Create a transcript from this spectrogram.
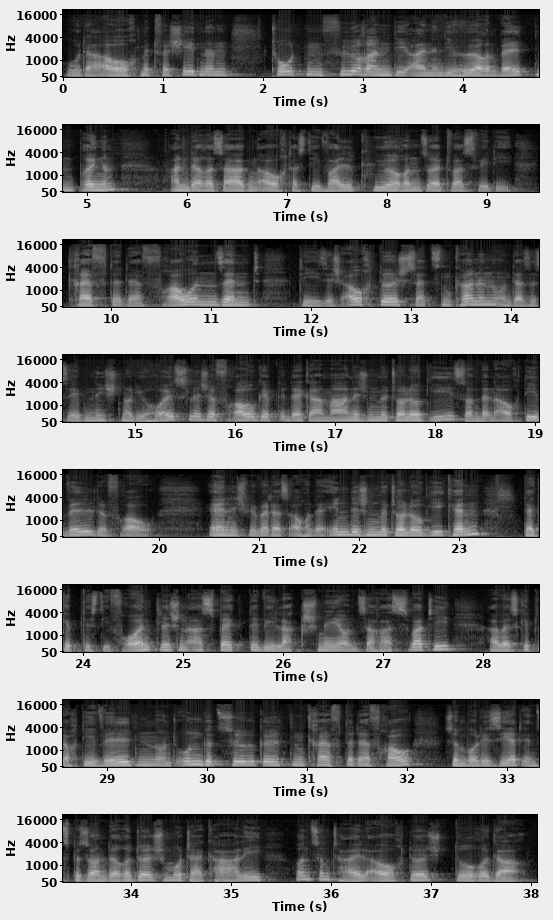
oder auch mit verschiedenen toten Führern, die einen in die höheren Welten bringen. Andere sagen auch, dass die Walküren so etwas wie die Kräfte der Frauen sind, die sich auch durchsetzen können und dass es eben nicht nur die häusliche Frau gibt in der germanischen Mythologie, sondern auch die wilde Frau. Ähnlich wie wir das auch in der indischen Mythologie kennen, da gibt es die freundlichen Aspekte wie Lakshmi und Saraswati, aber es gibt auch die wilden und ungezügelten Kräfte der Frau, symbolisiert insbesondere durch Mutter Kali und zum Teil auch durch Durga.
